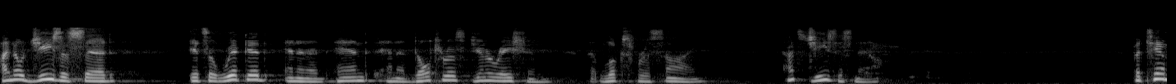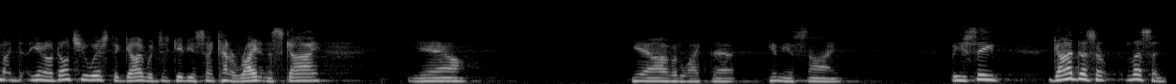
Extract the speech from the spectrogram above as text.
I know Jesus said, It's a wicked and an, and an adulterous generation that looks for a sign. That's Jesus now. But Tim, you know, don't you wish that God would just give you some kind of write in the sky? Yeah. Yeah, I would like that. Give me a sign. But you see, God doesn't listen.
